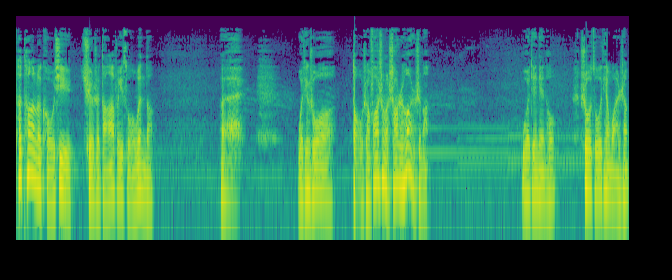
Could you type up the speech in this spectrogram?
他叹了口气，却是答非所问道：“哎，我听说岛上发生了杀人案，是吗？”我点点头，说：“昨天晚上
